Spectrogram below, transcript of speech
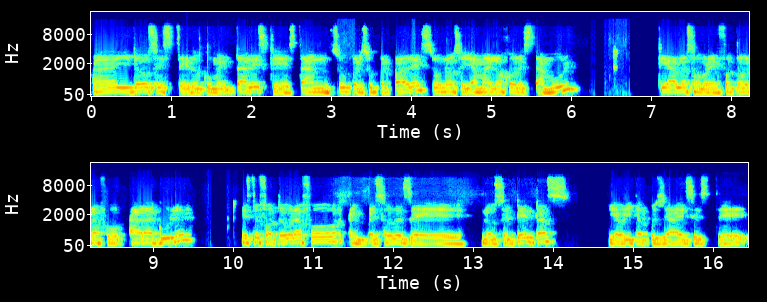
hay dos este, documentales que están súper, súper padres. Uno se llama El Ojo de Estambul, que habla sobre el fotógrafo Ara Guller. Este fotógrafo empezó desde los setentas y ahorita pues ya es este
